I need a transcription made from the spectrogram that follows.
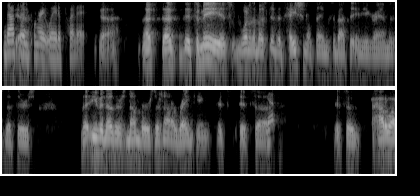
That's yeah. a great way to put it. Yeah. That's that to me is one of the most invitational things about the Enneagram is that there's that even though there's numbers, there's not a ranking. It's it's a yep. it's a how do I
